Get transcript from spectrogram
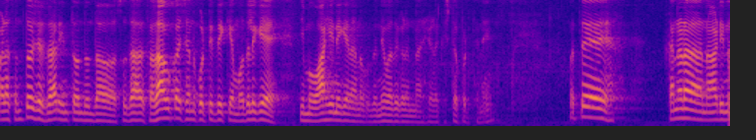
ಭಾಳ ಸಂತೋಷ ಸರ್ ಇಂಥ ಒಂದೊಂದು ಸುಧಾ ಸದಾವಕಾಶನ ಕೊಟ್ಟಿದ್ದಕ್ಕೆ ಮೊದಲಿಗೆ ನಿಮ್ಮ ವಾಹಿನಿಗೆ ನಾನು ಧನ್ಯವಾದಗಳನ್ನು ಹೇಳಕ್ಕೆ ಇಷ್ಟಪಡ್ತೇನೆ. ಮತ್ತು ಕನ್ನಡ ನಾಡಿನ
